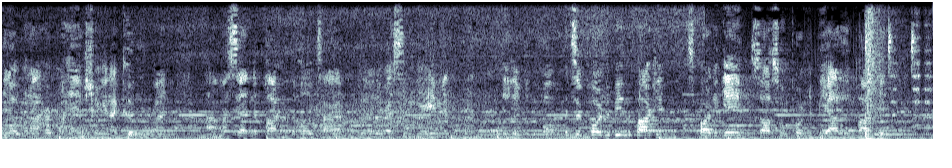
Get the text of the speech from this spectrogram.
you know when I hurt my hamstring and I couldn't run, um, I sat in the pocket the whole time, you know, the rest of the game and, and, and delivered the ball. It's important to be in the pocket. It's part of the game. It's also important to be out of the pocket.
